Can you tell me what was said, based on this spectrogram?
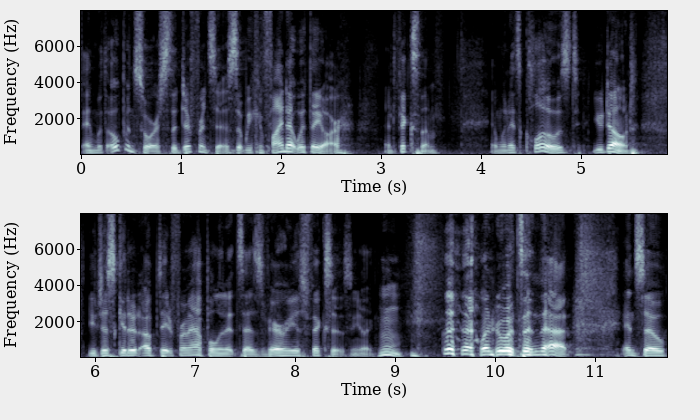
And with open source, the difference is that we can find out what they are and fix them. And when it's closed, you don't. You just get an update from Apple and it says various fixes. And you're like, hmm, I wonder what's in that. And so,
